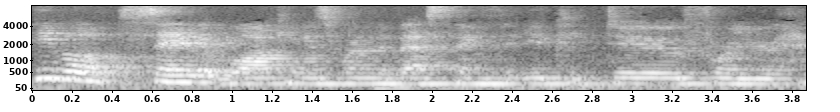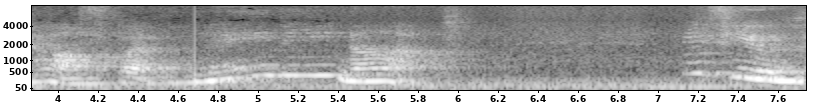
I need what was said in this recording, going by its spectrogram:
People say that walking is one of the best things that you could do for your health, but maybe not. If you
